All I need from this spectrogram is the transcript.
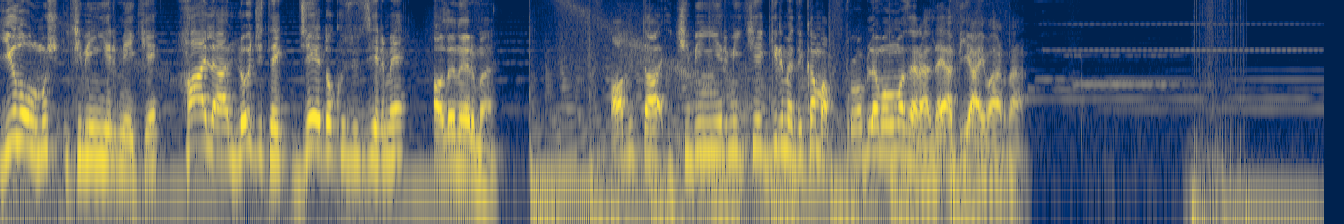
Yıl olmuş 2022. Hala Logitech C920 alınır mı? Abi daha 2022'ye girmedik ama problem olmaz herhalde ya bir ay var daha.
